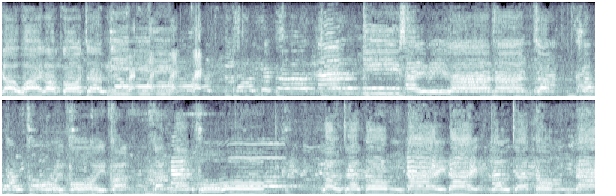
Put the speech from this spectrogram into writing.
จะวายเราก็จะพีนี้ใช้เวลานานจังฉันคอยคอยฟังตั้งนานโข เราจะต้องได้ได้ เราจะต้องได้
